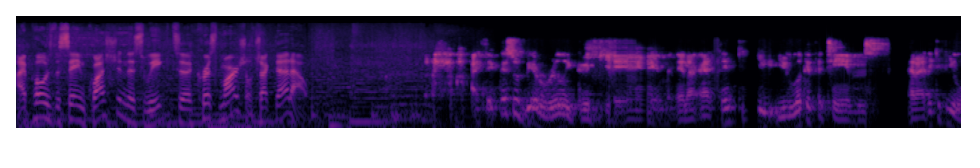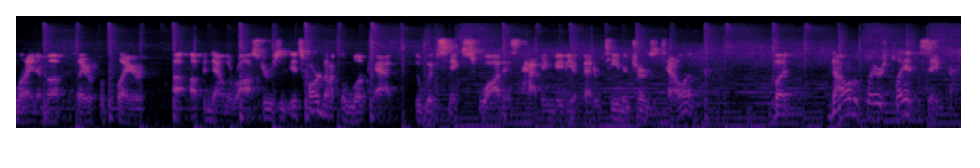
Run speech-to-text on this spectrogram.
I posed the same question this week to Chris Marshall. Check that out. I think this would be a really good game, and I, I think you, you, look at the teams, and I think if you line them up player for player, uh, up and down the rosters, it's hard not to look at the Whip Snake squad as having maybe a better team in terms of talent. But not all the players play at the same time.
